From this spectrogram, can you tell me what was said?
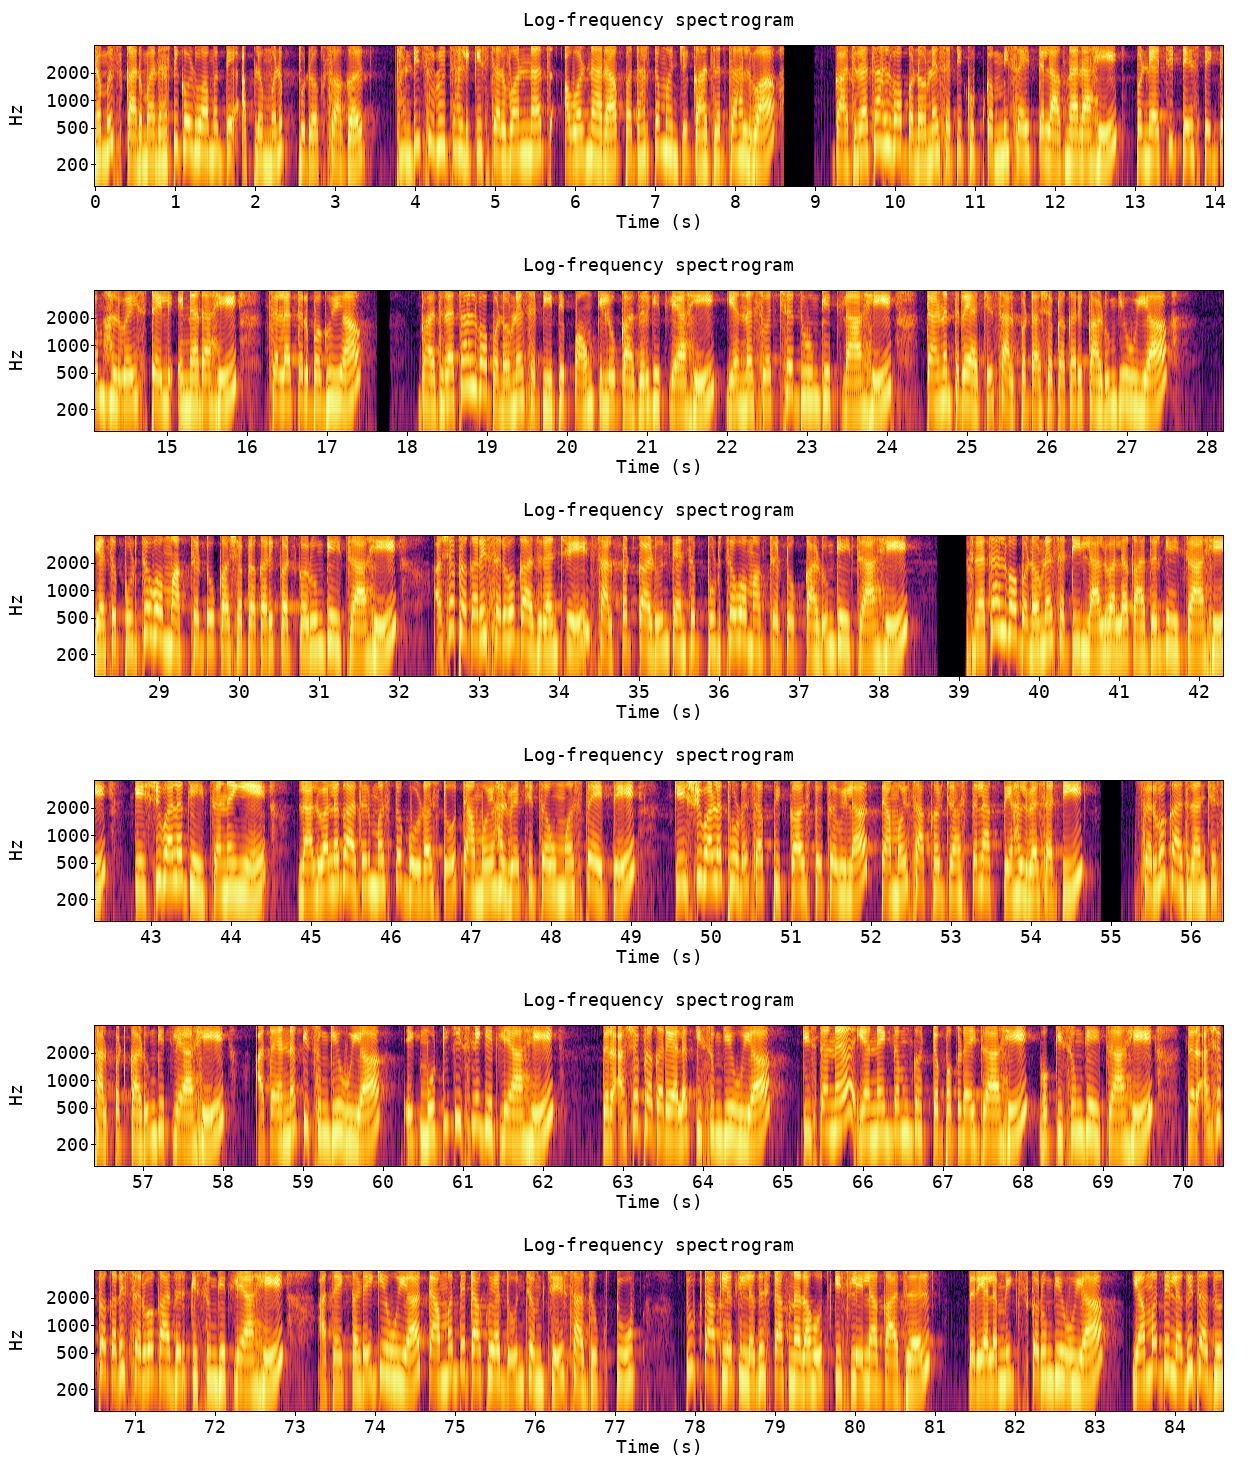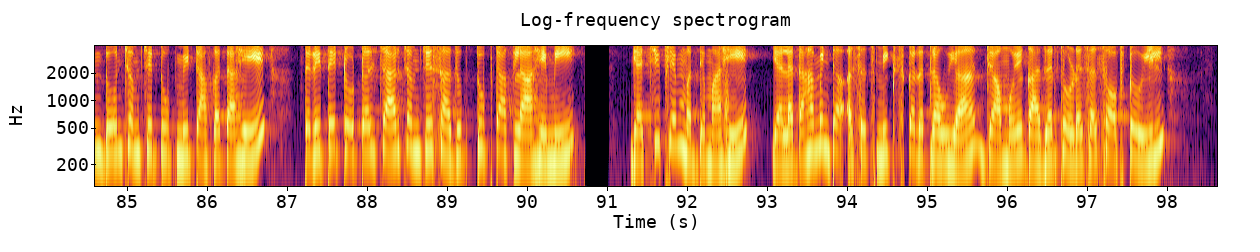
नमस्कार मराठी गडवामध्ये आपलं मनपूर्वक स्वागत. थंडी सुरू झाली की सर्वांनाच आवडणारा पदार्थ म्हणजे गाजरचा हलवा. गाजराचा हलवा बनवण्यासाठी खूप कमी साहित्य लागणार आहे पण याची टेस्ट एकदम हलवाई स्टाईल येणार आहे. चला तर बघूया. गाजराचा हलवा बनवण्यासाठी इथे पाऊण किलो गाजर घेतले आहे. यांना स्वच्छ धुवून घेतलं आहे. त्यानंतर याचे सालपट अशा प्रकारे काढून घेऊया. याचं पुढचं व मागचं टोक अशा प्रकारे कट करून घ्यायचं आहे. अशा प्रकारे सर्व गाजरांचे सालपट काढून त्यांचं पुढचं व मागचं टोक काढून घ्यायचं आहे. गाजराचा हलवा बनवण्यासाठी लालवाला गाजर घ्यायचा आहे. केशरीवाला घ्यायचा नाही आहे लालवाला गाजर मस्त गोड असतो त्यामुळे हलव्याची चव मस्त येते. केशरीवाला थोडासा फिक्का असतो चवीला त्यामुळे साखर जास्त लागते हलव्यासाठी. सर्व गाजरांचे सालपट काढून घेतले आहे. आता यांना किसून घेऊया. एक मोठी किसणी घेतली आहे. तर अशा प्रकारे याला किसून घेऊया. किसताना यांना एकदम घट्ट पकडायचं आहे व किसून घ्यायचं आहे. तर अशा प्रकारे सर्व गाजर किसून घेतले आहे. आता एक कढई घेऊया. त्यामध्ये टाकूया दोन चमचे साजूक तूप. तूप टाकलं की लगेच टाकणार आहोत किसलेला गाजर. तर याला मिक्स करून घेऊया. यामध्ये लगेच अजून दोन चमचे तूप मी टाकत आहे. तर इथे टोटल चार चमचे साजूक तूप टाकलं आहे मी. याची फ्लेम मध्यम आहे. याला दहा मिनटं असंच मिक्स करत राहूया ज्यामुळे गाजर थोडासा सॉफ्ट होईल.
